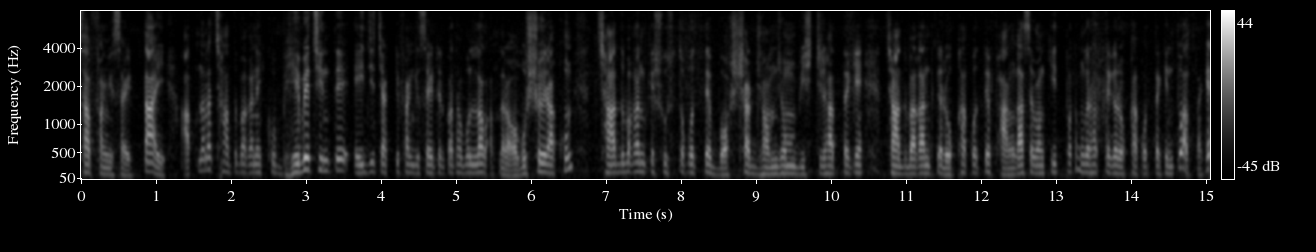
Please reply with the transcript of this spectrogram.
সাব ফাঙ্গিসাইড তাই আপনারা ছাদ বাগানে খুব ভেবে চিনতে এই যে চারটি ফাঙ্গিসাইডের কথা বললাম, আপনারা অবশ্যই রাখুন। ছাদ বাগানকে সুস্থ করতে, বর্ষার ঝমঝম বৃষ্টির হাত থেকে ছাদ বাগানকে রক্ষা করতে, ফাঙ্গাস এবং কীটপতঙ্গের হাত থেকে রক্ষা করতে কিন্তু আপনাকে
